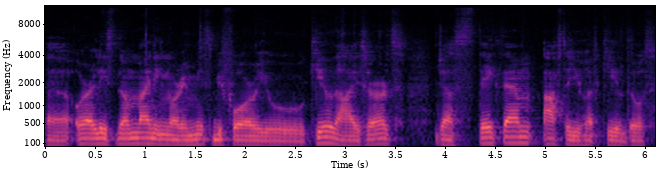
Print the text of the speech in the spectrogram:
uh, or at least don't mind ignoring meats before you kill the lizards. Just take them after you have killed those.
